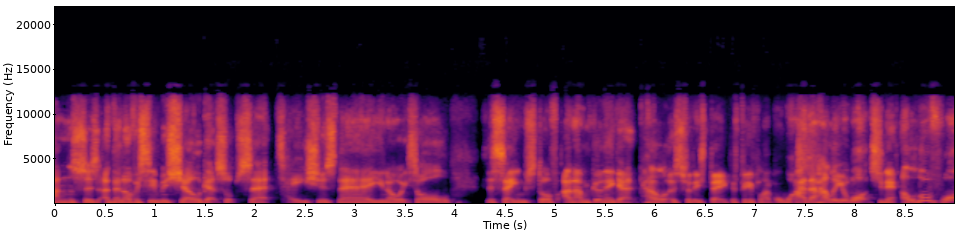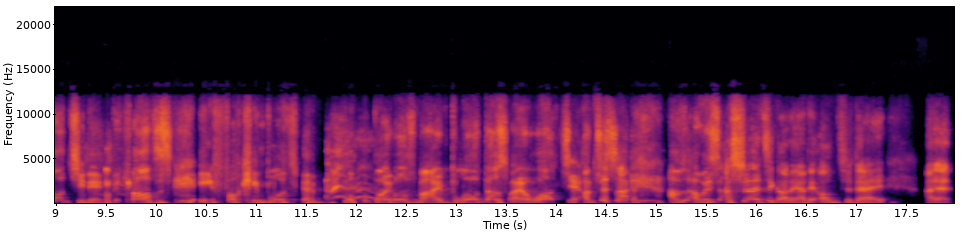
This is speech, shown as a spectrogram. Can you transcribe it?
answers. And then obviously Michelle gets upset. Tayshia's there. You know, it's all the same stuff. And I'm going to get pelters for this day because people are like, well, why the hell are you watching it? I love watching it because it fucking blood uh, boils my blood. That's why I watch it. I'm just like, I, I was, I swear to God, I had it on today. I,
